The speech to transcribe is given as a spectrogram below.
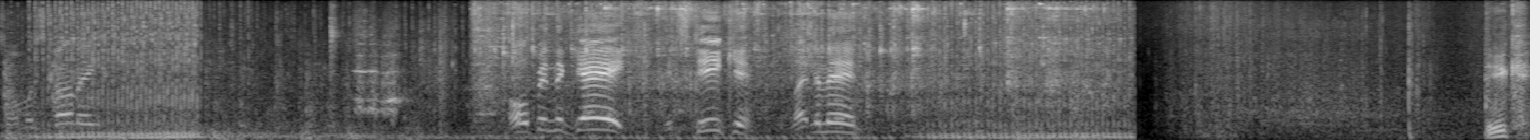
Someone's coming. Open the gate. It's Deacon. Letting him in. Deke,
